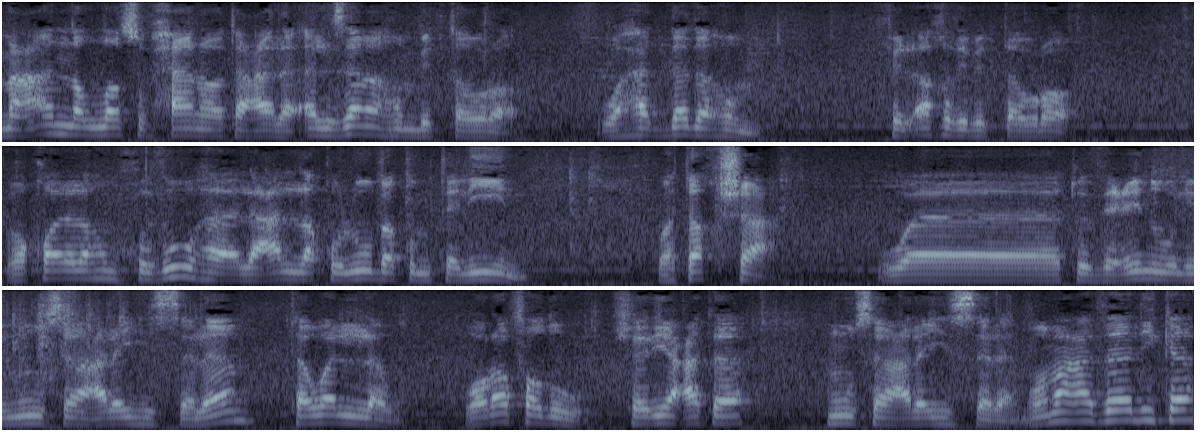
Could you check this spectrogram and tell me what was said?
مع أن الله سبحانه وتعالى ألزمهم بالتوراة وهددهم في الأخذ بالتوراة وقال لهم خذوها لعل قلوبكم تلين وتخشع وتذعنوا لموسى عليه السلام تولوا ورفضوا شريعة موسى عليه السلام. ومع ذلك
